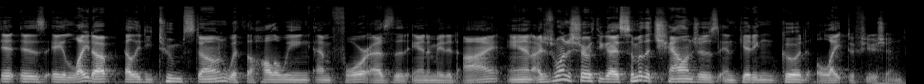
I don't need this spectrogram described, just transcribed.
It is a light up LED tombstone with the HalloWing M4 as the animated eye. And I just want to share with you guys some of the challenges in getting good light diffusion.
